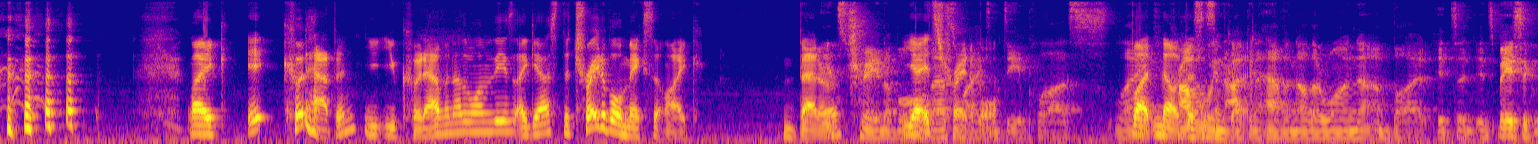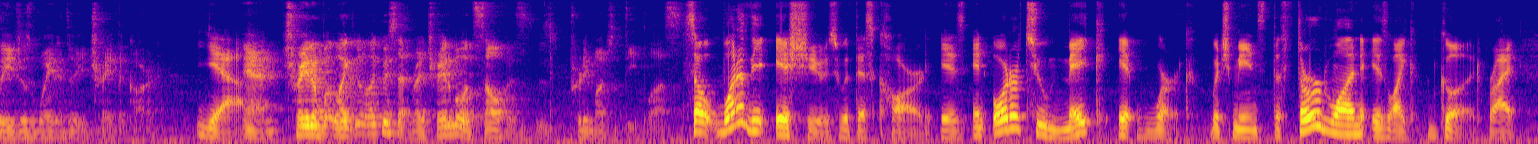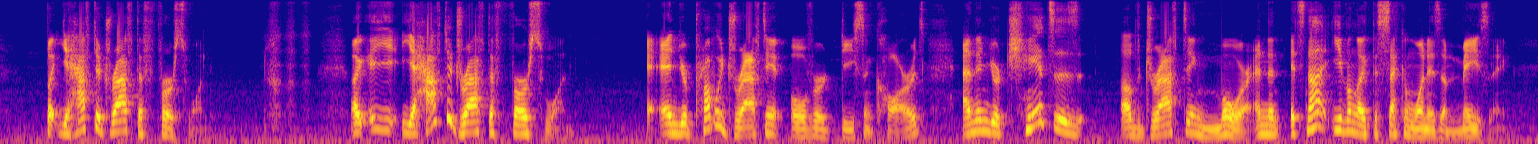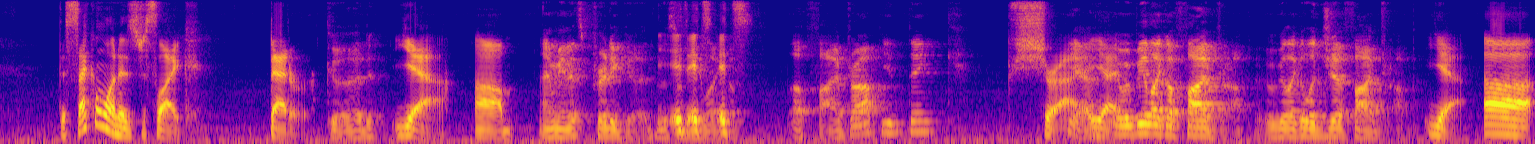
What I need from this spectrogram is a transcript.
like, it could happen. You, you could have another one of these, I guess. The tradable makes it, like, better. It's tradable. Yeah, it's That's Why tradable. it's D plus. Like, But no, you're this probably isn't not good. gonna have another one. But it's a it's basically you just wait until you trade the card. Yeah. And tradable, like like we said, right? Tradable itself is, is pretty much a D plus. So one of the issues with this card is in order to make it work, which means the third one is like good, right? But you have to draft the first one. like you have to draft the first one. And you're probably drafting it over decent cards, and then your chances of drafting more, and then it's not even like the second one is amazing. The second one is just like better. Good. Yeah. Um, I mean, it's pretty good. This It- would be it's- like it's- a, a five drop. You'd think. sure. Yeah, yeah. It would be like a five drop. It would be like a legit five drop. Yeah. Uh,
